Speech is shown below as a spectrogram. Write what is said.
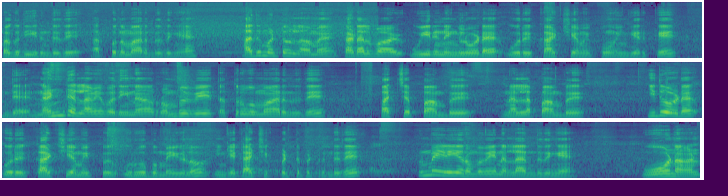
பகுதி இருந்தது அற்புதமாக இருந்ததுங்க. அது மட்டும் இல்லாமல் கடல்வாழ் உயிரினங்களோட ஒரு காட்சி அமைப்பும் இங்கே இருக்குது இந்த நண்டு எல்லாமே பார்த்திங்கன்னா ரொம்பவே தத்ரூபமாக இருந்தது. பச்சை பாம்பு நல்ல பாம்பு இதோட ஒரு காட்சி அமைப்பு உருவ பொம்மைகளும் இங்கே காட்சிப்படுத்தப்பட்டிருந்தது. உண்மையிலேயே ரொம்பவே நல்லா இருந்ததுங்க. ஓணான்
